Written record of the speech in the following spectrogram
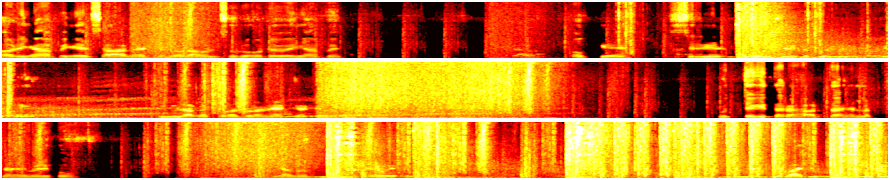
और यहाँ पे ये सारा चलो राउंड शुरू होते हुए यहाँ पे। ओके का थोड़ा थोड़ा नेट जाते हुए। कुत्ते की तरह हारता है, लगता है मेरे को यहाँ पे जाते हुए विलन की बाजी में था, लेकिन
